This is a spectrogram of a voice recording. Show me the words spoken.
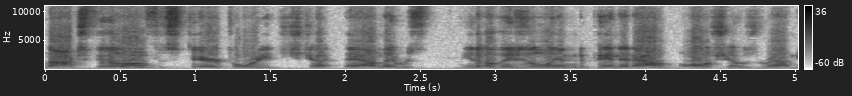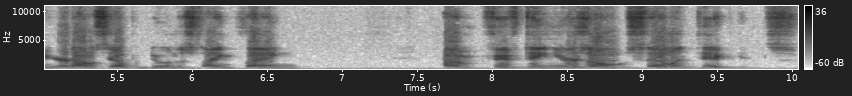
Knoxville office territory had shut down, there was you know these little independent outlaw shows around here, and I was helping doing the same thing. I'm 15 years old selling tickets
